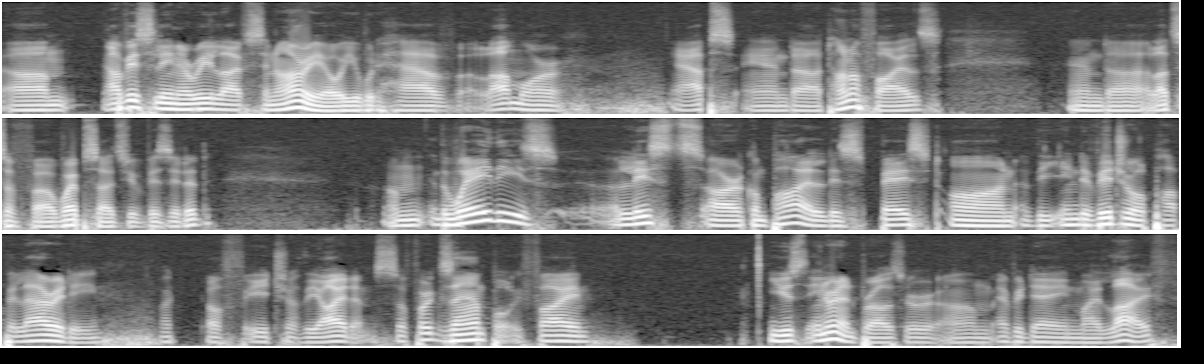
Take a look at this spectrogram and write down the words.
Um, obviously, in a real life scenario, you would have a lot more apps and a ton of files and uh, lots of uh, websites you visited. Um, the way these uh, lists are compiled is based on the individual popularity of each of the items. So, for example, if I use the internet browser um, every day in my life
